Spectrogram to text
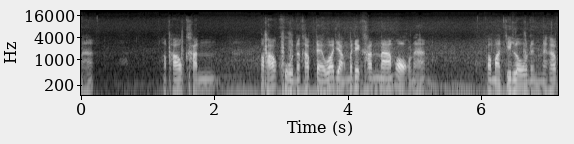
นะฮะ มะพร้าวคั้นมะพร้าวขูดนะครับ แต่ว่ายังไม่ได้คั้นน้ำออกนะฮะประมาณกิโลหนึ่งนะครับ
